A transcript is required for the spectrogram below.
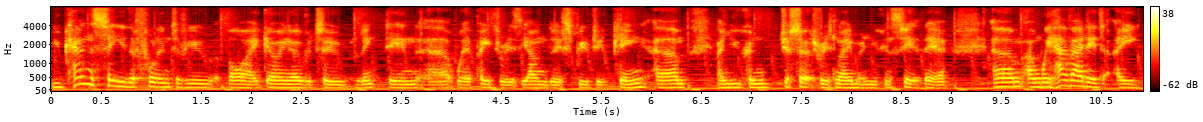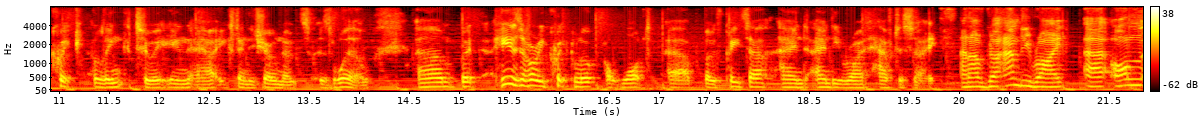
You can see the full interview by going over to LinkedIn, uh, where Peter is the undisputed king, um, and you can just search for his name and you can see it there. Um, and we have added a quick link to it in our extended show notes as well. Um, but here's a very quick look at what uh, both Peter and Andy Wright have to say. And I've got Andy Wright uh, on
